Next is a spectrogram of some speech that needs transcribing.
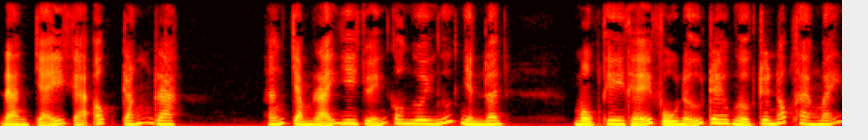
đang chảy cả ốc trắng ra. Hắn chậm rãi di chuyển con ngươi ngước nhìn lên. Một thi thể phụ nữ treo ngược trên nóc thang máy.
